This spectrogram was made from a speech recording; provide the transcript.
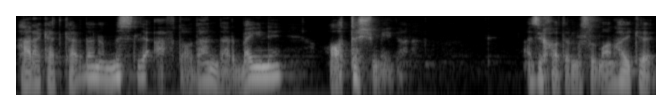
حرکت کردن مثل افتادن در بین آتش میدانه از این خاطر مسلمان هایی که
